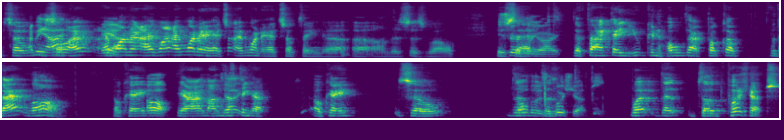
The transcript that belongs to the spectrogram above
So, I mean, so I want to, I want, I want to add, I want to add something uh, uh, on this as well. Is Certainly that are. the fact that you can hold that book up for that long? Okay. Oh, yeah, I'm, I'm lifting up. Okay, so the, all those the, push-ups. What the the push-ups?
